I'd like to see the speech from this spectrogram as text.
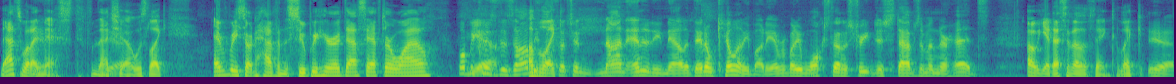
That's what I missed from that Yeah. show. It was like everybody started having the superhero deaths after a while. Well, because Yeah. the zombies Of, like- are such a non-entity now that they don't kill anybody. Everybody walks down the street and just stabs them in their heads. Oh yeah, that's another thing. Like, Yeah.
